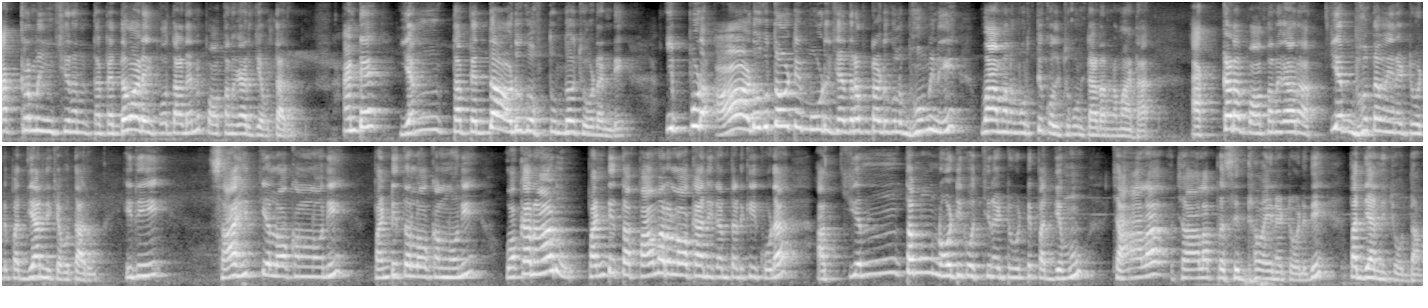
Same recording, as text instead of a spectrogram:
ఆక్రమించినంత పెద్దవాడైపోతాడని పోతన గారు చెబుతారు. అంటే ఎంత పెద్ద అడుగు వస్తుందో చూడండి. ఇప్పుడు ఆ అడుగుతోటి మూడు చదరపు అడుగుల భూమిని వామనమూర్తి కొలుచుకుంటాడన్నమాట. అక్కడ పోతన గారు అత్యద్భుతమైనటువంటి పద్యాన్ని చెబుతారు. ఇది సాహిత్య లోకంలోని పండిత లోకంలోని ఒకనాడు పండిత పామర లోకానికంతటికీ కూడా అత్యంతము నోటికి వచ్చినటువంటి పద్యము చాలా చాలా ప్రసిద్ధమైనటువంటిది. పద్యాన్ని చూద్దాం.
